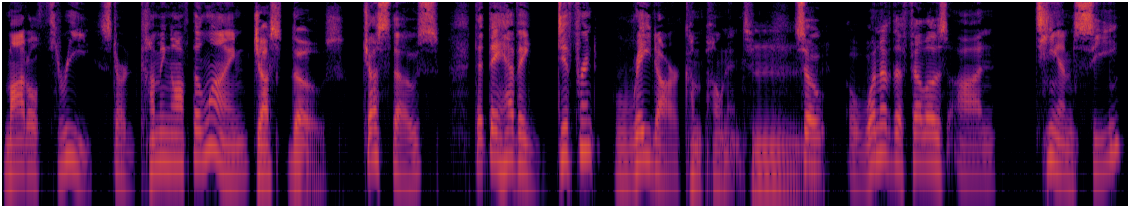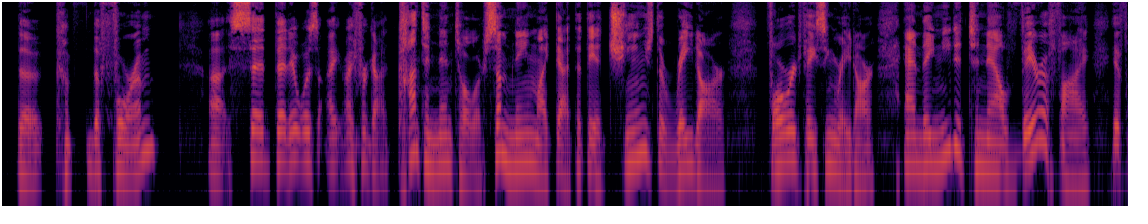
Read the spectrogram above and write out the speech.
Model 3 started coming off the line, Just those. just those, that they have a different radar component. Hmm. So one of the fellows on TMC, the the forum, uh, said that it was I, I forgot Continental or some name like that. That they had changed the radar, forward-facing radar, and they needed to now verify if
